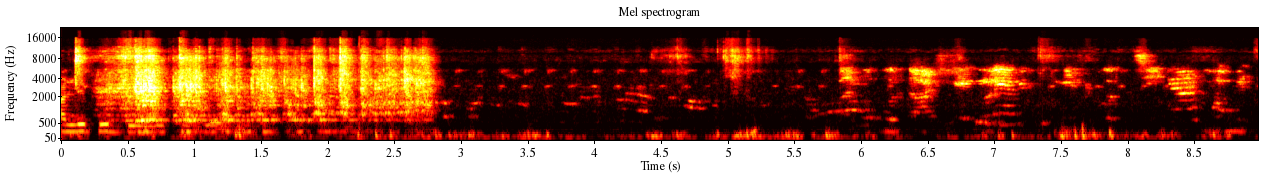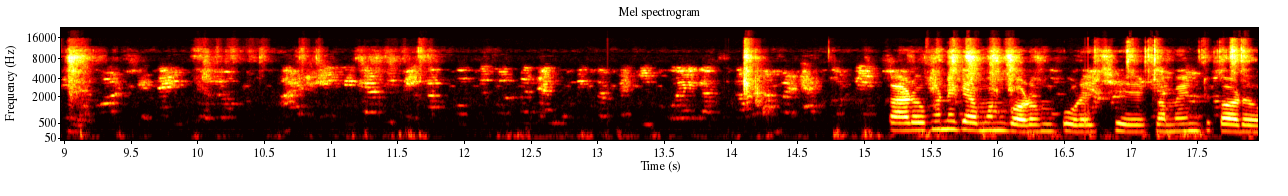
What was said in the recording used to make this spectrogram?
আলিপুরদুয়ার কার ওখানে কেমন গরম পড়েছে? কমেন্ট করো।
